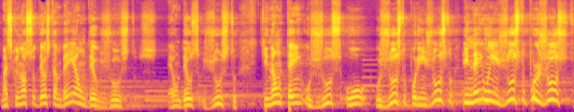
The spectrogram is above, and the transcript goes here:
mas que o nosso Deus também é um Deus justo. É um Deus justo, que não tem o justo, o, o justo por injusto e nem o injusto por justo.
